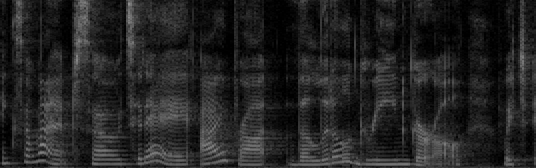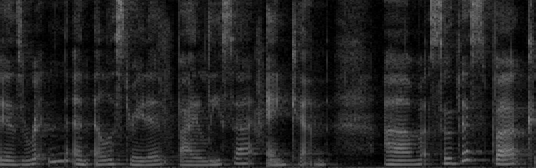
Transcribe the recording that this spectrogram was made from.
Thanks so much. So today I brought The Little Green Girl, which is written and illustrated by Lisa Ankin. Um, so this book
